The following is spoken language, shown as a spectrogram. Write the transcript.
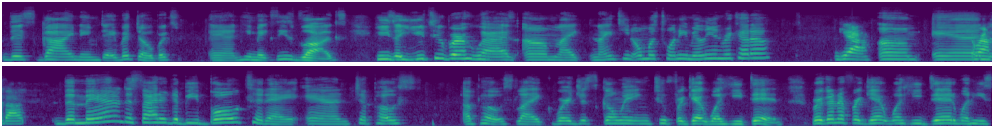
this guy named David Dobrik, and he makes these vlogs. He's a YouTuber who has um like 19, almost 20 million, Ricketta. Yeah, Um, and around that. the man decided to be bold today and to post a post like we're just going to forget what he did. We're gonna forget what he did when he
